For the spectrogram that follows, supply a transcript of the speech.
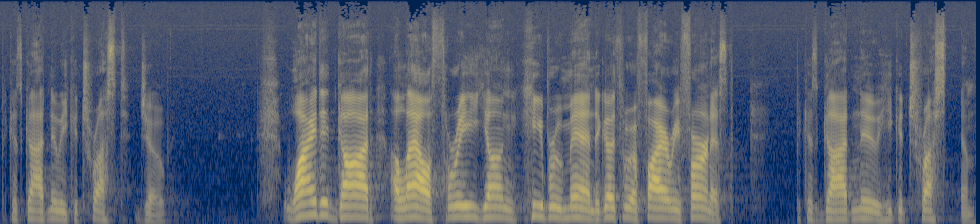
Because God knew he could trust Job. Why did God allow three young Hebrew men to go through a fiery furnace? Because God knew he could trust them.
